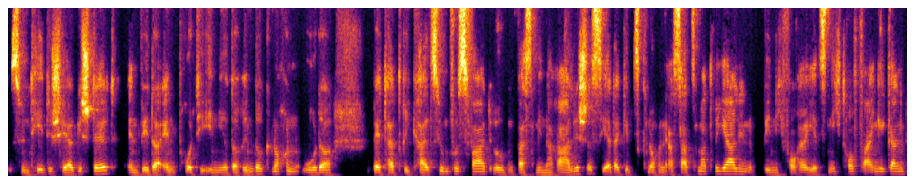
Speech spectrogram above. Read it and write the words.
synthetisch hergestellt, entweder entproteinierter Rinderknochen oder Beta-Tricalciumphosphat, irgendwas Mineralisches. Ja, da gibt es Knochenersatzmaterialien, bin ich vorher jetzt nicht drauf eingegangen.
